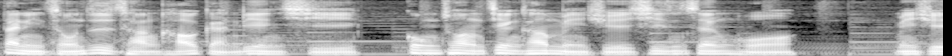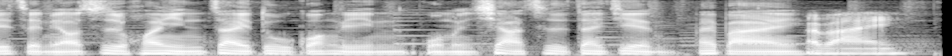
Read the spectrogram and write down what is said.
带你从日常好感练习，共创健康美学新生活。美学诊疗室欢迎再度光临，我们下次再见，拜拜，拜拜。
